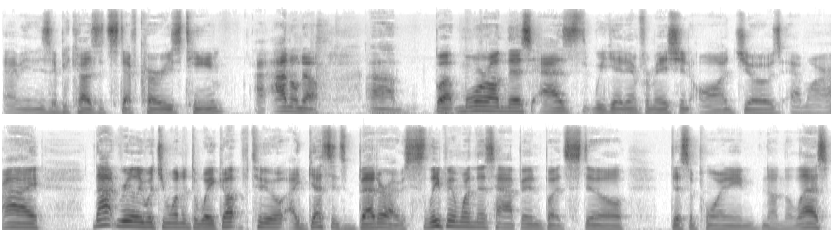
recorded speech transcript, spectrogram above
I mean, is it because it's Steph Curry's team? I, I don't know. Um, but more on this as we get information on Joe's MRI. Not really what you wanted to wake up to. I guess it's better. I was sleeping when this happened, but still disappointing nonetheless.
